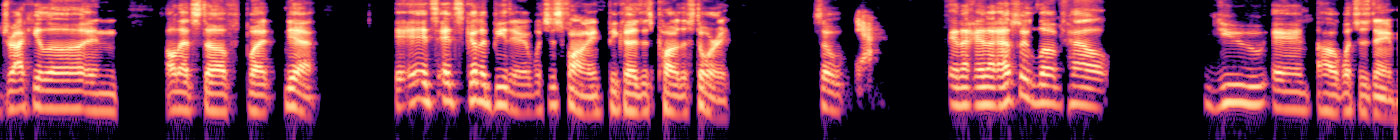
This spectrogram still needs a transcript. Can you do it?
Dracula and all that stuff. But yeah, it, it's it's gonna be there, which is fine because it's part of the story. So yeah, and I, and I absolutely loved how you and uh, what's his name,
